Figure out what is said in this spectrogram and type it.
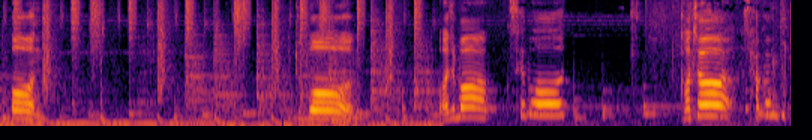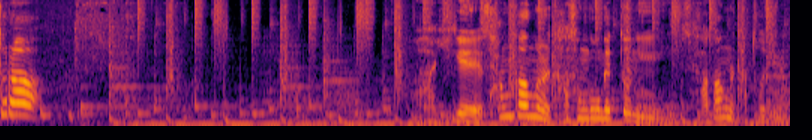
한번. 두 번. 마지막 세 번. 가자. 4강 붙어라. 아 이게 3강을 다 성공했더니 4강을 다 터지네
